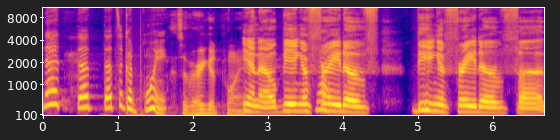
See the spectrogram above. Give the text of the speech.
That that that's a good point. That's a very good point. you know being afraid of being afraid of uh,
